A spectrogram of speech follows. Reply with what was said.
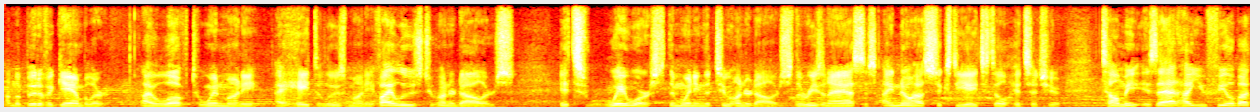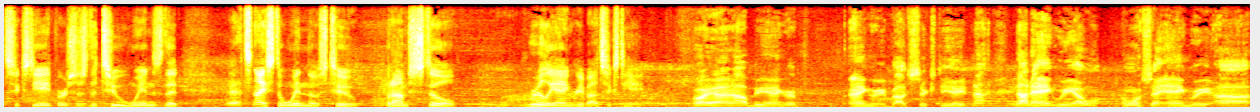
I'm a bit of a gambler. I love to win money. I hate to lose money. If I lose $200, it's way worse than winning the $200. So the reason I ask this, I know how 68 still hits at you. Tell me, is that how you feel about 68 versus the two wins that it's nice to win those two, but I'm still really angry about 68. Oh yeah, and I'll be angry angry about 68. Not not angry. I won't I won't say angry. Uh,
